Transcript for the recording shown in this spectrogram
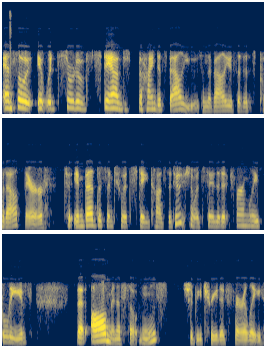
and so it would sort of stand behind its values and the values that it's put out there to embed this into its state constitution would say that it firmly believes that all Minnesotans should be treated fairly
